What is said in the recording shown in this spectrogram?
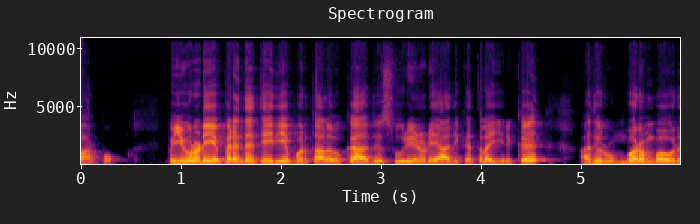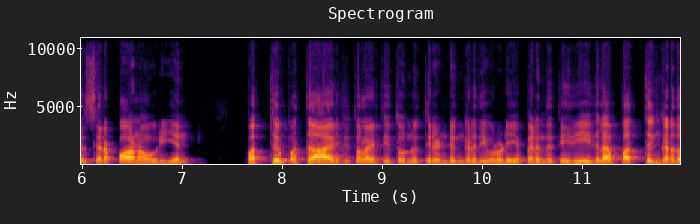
பார்ப்போம். இப்போ இவருடைய பிறந்த தேதியை பொறுத்த அளவுக்கு அது சூரியனுடைய ஆதிக்கத்தில் இருக்குது அது ரொம்ப ரொம்ப ஒரு சிறப்பான ஒரு எண். பத்து பத்து ஆயிரத்தி தொள்ளாயிரத்தி தொண்ணூற்றி ரெண்டுங்கிறது இவருடைய பிறந்த தேதி. இதில் பத்துங்கிறத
